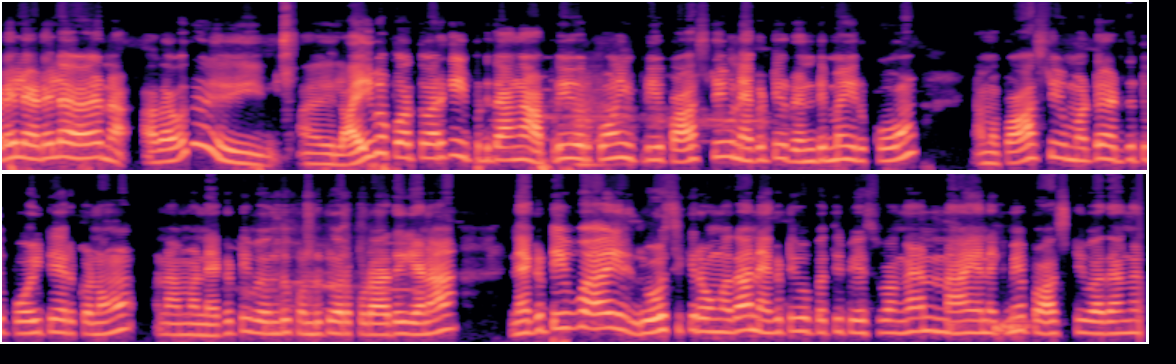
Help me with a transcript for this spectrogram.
இடையில இடையில அதாவது லைவை பொறுத்த வரைக்கும் இப்படி தாங்க அப்படியும் இருக்கும் இப்படி பாசிட்டிவ் நெகட்டிவ் ரெண்டுமே இருக்கும். நம்ம பாசிட்டிவ் மட்டும் எடுத்துகிட்டு போயிட்டே இருக்கணும். நம்ம நெகட்டிவ் வந்து கொண்டுட்டு வரக்கூடாது. ஏன்னா நெகட்டிவாக யோசிக்கிறவங்க தான் நெகட்டிவை பற்றி பேசுவாங்க. நான் எனக்குமே பாசிட்டிவாக தாங்க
